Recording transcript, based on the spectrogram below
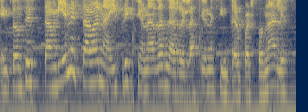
Entonces, también estaban ahí friccionadas las relaciones interpersonales.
